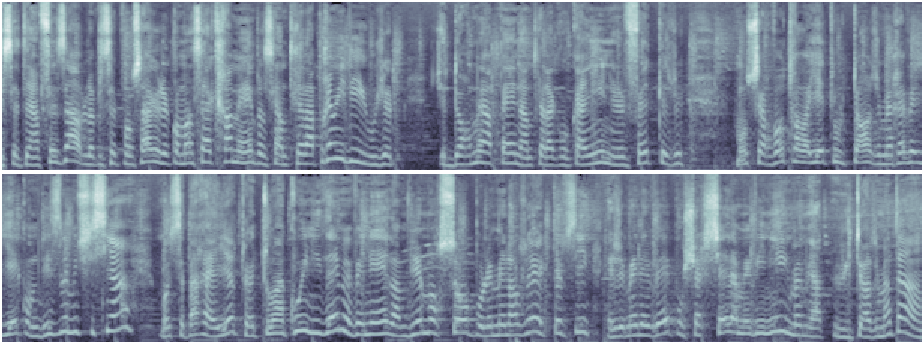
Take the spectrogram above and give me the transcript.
C'était infaisable. C'est pour ça que j'ai commencé à cramer. Parce qu'entre l'après-midi, où je, dormais à peine, entre la cocaïne et le fait que mon cerveau travaillait tout le temps, je me réveillais, comme disent les musiciens. Moi, c'est pareil. hein. Tout, tout d'un coup, une idée me venait d'un vieux morceau pour le mélanger avec Pepsi. Et je me levais pour chercher dans mes vinyles, même à 8 heures du matin.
